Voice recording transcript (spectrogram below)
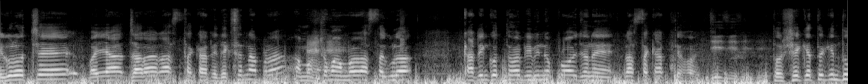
এগুলো হচ্ছে ভাইয়া যারা রাস্তা কাটে দেখছেন না আপনারা আমার হ্যাঁ, সময় হ্যাঁ। আমরা রাস্তাগুলো কাটিং করতে হয় বিভিন্ন প্রয়োজনে রাস্তা কাটতে হয়। জি জি জি তো সেক্ষেত্রে কিন্তু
